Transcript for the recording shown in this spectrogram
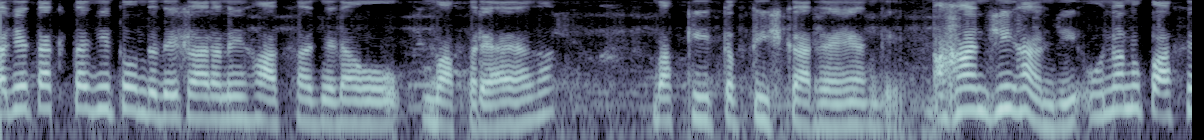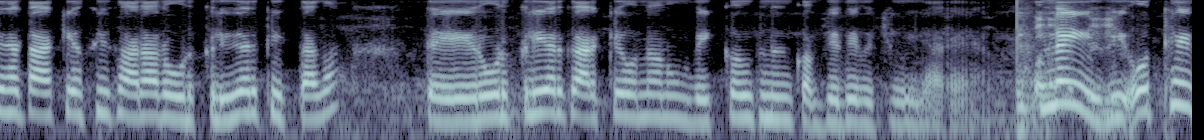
ਹਜੇ ਤੱਕ ਤਾਂ ਜੀ ਧੁੰਦ ਦੇ ਕਾਰਨ ਇਹ ਹਾਦਸਾ ਜਿਹੜਾ ਉਹ ਵਾਪਰਿਆ ਹੈਗਾ। ਬਾਕੀ ਤਫਤੀਸ਼ ਕਰ ਰਹੇ ਆਂਗੇ ਹਾਂਜੀ ਹਾਂਜੀ। ਉਹਨਾਂ ਨੂੰ ਪਾਸੇ ਹਟਾ ਕੇ ਅਸੀਂ ਸਾਰਾ ਰੋਡ ਕਲੀਅਰ ਕੀਤਾਗਾ ਤੇ ਰੋਡ ਕਲੀਅਰ ਕਰਕੇ ਉਹਨਾਂ ਨੂੰ ਵਹੀਕਲਸ ਨੂੰ ਕਬਜ਼ੇ ਦੇ ਵਿੱਚ ਵੀ ਲੈ ਰਹੇ ਹਾਂ ਨਹੀਂ ਜੀ ਉੱਥੇ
